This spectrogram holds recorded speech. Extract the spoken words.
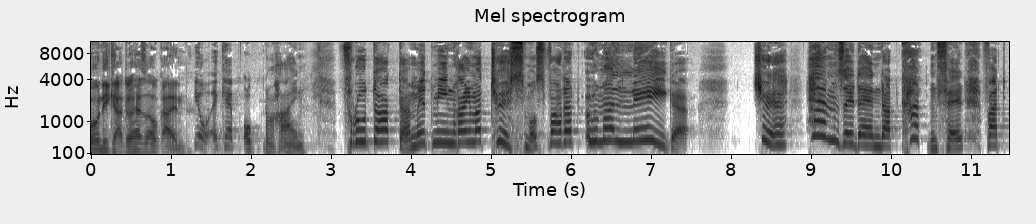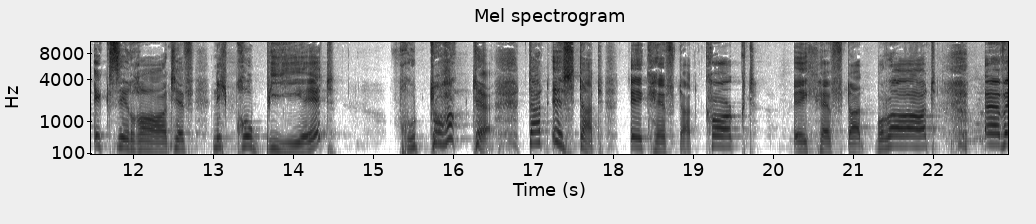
Monika, du hast auch einen. Jo, ich hab auch noch einen. Frau Doktor, mit min Rheumatismus war dat immer lege. Tjö, haben Sie denn dat Kattenfell, wat ich sie rat hef, nicht probiert? Frau Doktor, dat ist dat. Ich hef dat kocht, ich hef dat Brat, aber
